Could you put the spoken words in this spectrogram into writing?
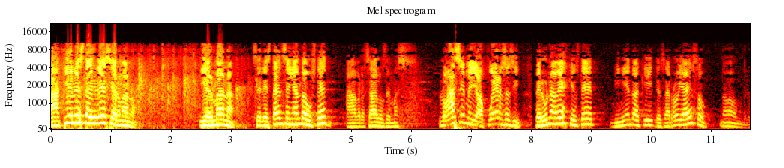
Aquí en esta iglesia, hermano y hermana, se le está enseñando a usted a abrazar a los demás. Lo hace medio a fuerza, sí. Pero una vez que usted, viniendo aquí, desarrolla eso, no, hombre.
